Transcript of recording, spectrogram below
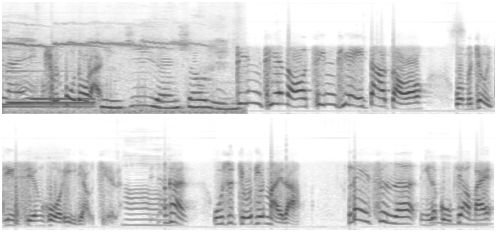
来，全部都来。请支援收银。今天哦，今天一大早哦，我们就已经先获利了结了。你，想想看，五十九点买的啊，类似呢，你的股票买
